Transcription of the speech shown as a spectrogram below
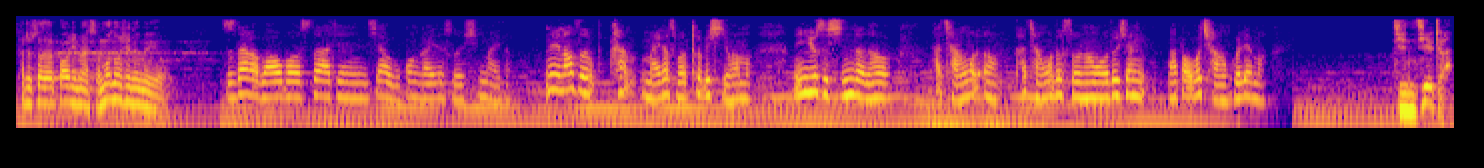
她就说：“她包里面什么东西都没有。”自带个包包是那天下午逛街的时候新买的，因为当时看买到什么特别喜欢嘛，因为又是新的，然后他抢我的，哦，他抢我的时候，然后我都想把包包抢回来嘛。紧接着，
